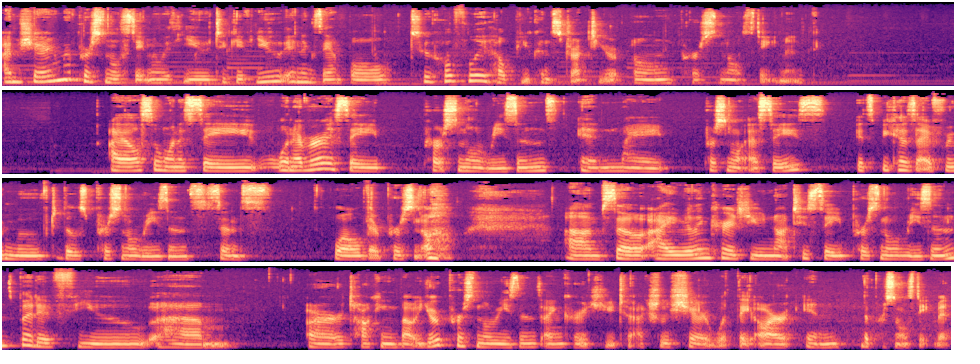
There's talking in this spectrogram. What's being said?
I'm sharing my personal statement with you to give you an example to hopefully help you construct your own personal statement. I also want to say, whenever I say personal reasons in my personal essays, it's because I've removed those personal reasons since, well, they're personal. Um, so I really encourage you not to say personal reasons, but if you um, are talking about your personal reasons, I encourage you to actually share what they are in the personal statement.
